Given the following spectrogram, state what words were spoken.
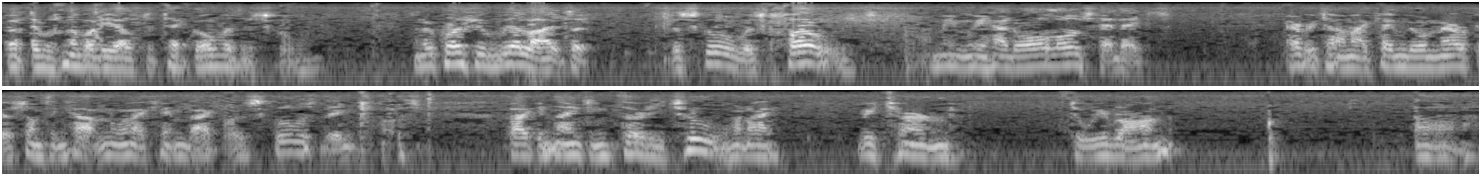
but there was nobody else to take over the school. And of course, you realize that the school was closed. I mean, we had all those headaches. Every time I came to America, something happened when I came back. The school was being closed. Back in 1932, when I returned to Iran, uh,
